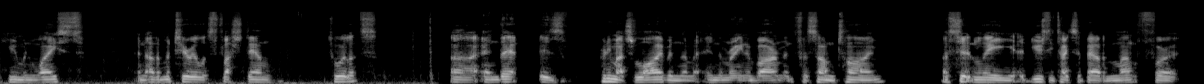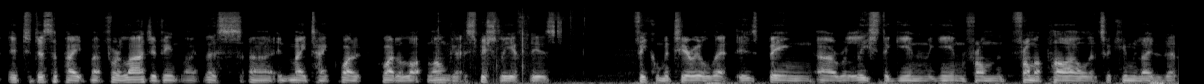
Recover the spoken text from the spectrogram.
human waste and other material that's flushed down toilets, and that is pretty much live in the in the marine environment for some time. Uh, certainly, it usually takes about a month for it to dissipate, but for a large event like this, uh, it may take quite quite a lot longer, especially if there's fecal material that is being uh, released again and again from from a pile that's accumulated at,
